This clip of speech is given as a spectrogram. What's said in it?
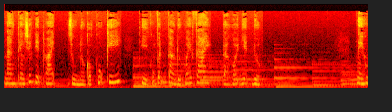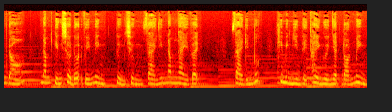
mang theo chiếc điện thoại, dù nó có cũ kỹ, thì cũng vẫn vào được wifi và gọi điện được. Ngày hôm đó 5 tiếng chờ đợi với mình tưởng chừng dài như 5 ngày vậy. Dài đến mức khi mình nhìn thấy thầy người Nhật đón mình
